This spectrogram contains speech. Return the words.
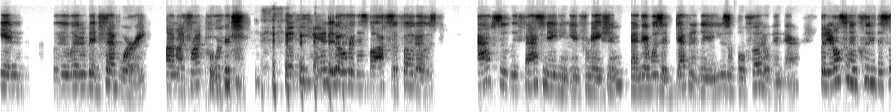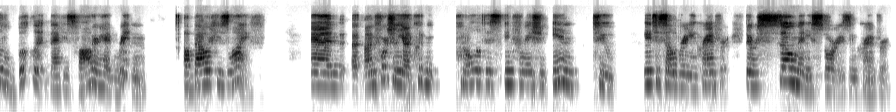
in it would have been February on my front porch, and he handed over this box of photos. Absolutely fascinating information, and there was a definitely a usable photo in there. But it also included this little booklet that his father had written about his life. And uh, unfortunately, I couldn't put all of this information into into celebrating Cranford. There are so many stories in Cranford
